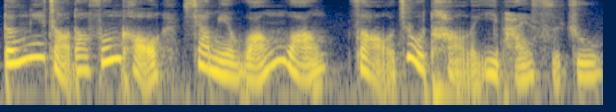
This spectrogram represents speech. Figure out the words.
等你找到风口，下面往往早就躺了一排死猪。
